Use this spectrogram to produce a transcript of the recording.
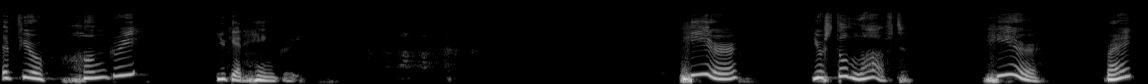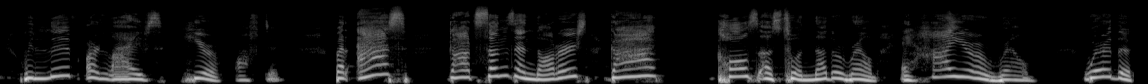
if you're hungry, you get hangry. Here, you're still loved. Here, right? We live our lives here often. But as God's sons and daughters, God calls us to another realm, a higher realm, where the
